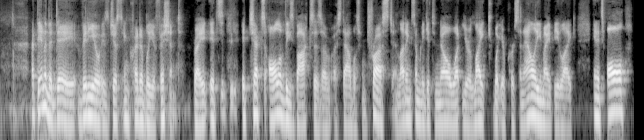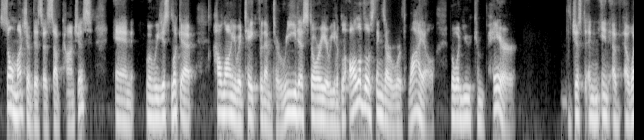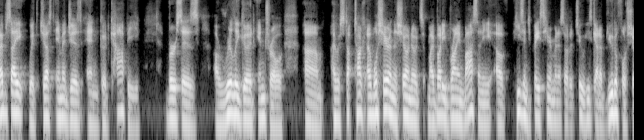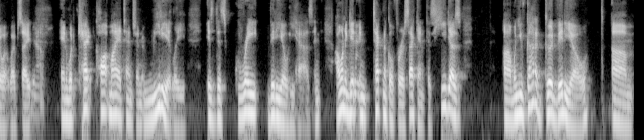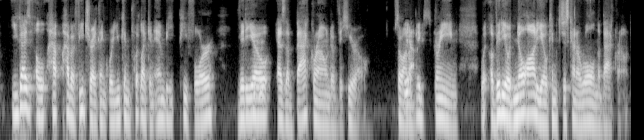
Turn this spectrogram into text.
at the end of the day, video is just incredibly efficient, right? It's it checks all of these boxes of establishing trust and letting somebody get to know what you're like, what your personality might be like. And it's all so much of this is subconscious. And when we just look at how long it would take for them to read a story or read a blog, all of those things are worthwhile. But when you compare just an, in a, a website with just images and good copy versus a really good intro. Um, I was talk, talk. I will share in the show notes. My buddy Brian Bossany of he's in, based here in Minnesota too. He's got a beautiful Showit website. yeah And what kept, caught my attention immediately is this great video he has. And I want to get in technical for a second because he does. Um, when you've got a good video, um, you guys have, have a feature I think where you can put like an MP4 video as the background of the hero. So on Yeah. a big screen, a video with no audio can just kind of roll in the background.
